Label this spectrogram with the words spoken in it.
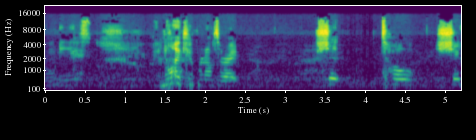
ponies. I know I can't pronounce it right. Shito Shik.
